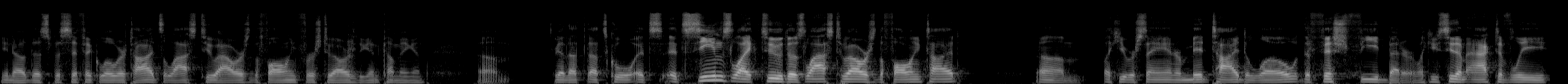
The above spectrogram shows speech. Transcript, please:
you know, the specific lower tides, the last two hours of the falling, first two hours of the incoming, and um, yeah, that that's cool. It's it seems like too those last two hours of the falling tide. Um, like you were saying, or mid tide to low, the fish feed better. Like you see them actively,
